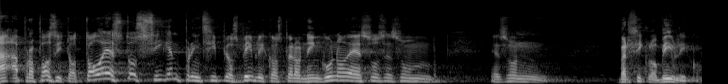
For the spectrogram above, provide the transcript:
A, propósito, todo esto siguen principios bíblicos, pero ninguno de esos es un, es un versículo bíblico.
